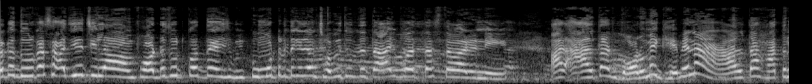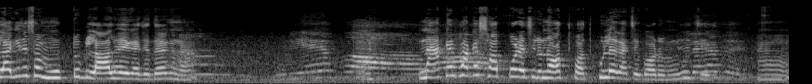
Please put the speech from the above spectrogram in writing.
ওকে দুর্গা সাজিয়েছিলাম ফটো শ্যুট করতে। কুমোরটোর থেকে যখন ছবি তুলতে তাই বলতে আসতে পারিনি। আর আলতা গরমে ঘেবে না আলতা হাত লাগিয়েছে সব মুখ টুক লাল হয়ে গেছে দেখ না। নাকের ফাঁকে সব পড়েছিল নথফত খুলে গেছে গরমে বুঝেছি হ্যাঁ।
